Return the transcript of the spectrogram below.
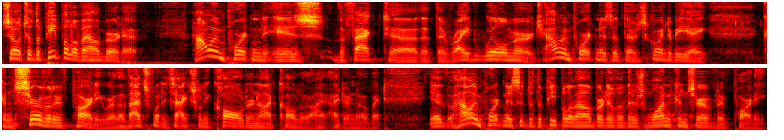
So, to the people of Alberta, how important is the fact uh, that the right will merge? How important is it there's going to be a conservative party, whether that's what it's actually called or not called, I, I don't know. But uh, how important is it to the people of Alberta that there's one conservative party?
